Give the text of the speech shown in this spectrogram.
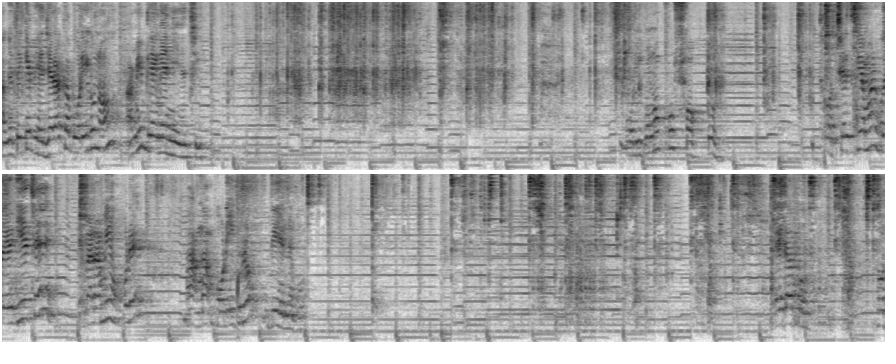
আগে থেকে ভেজে রাখা বড়িগুলো আমি ভেঙে নিয়েছি। বড়িগুলো খুব শক্ত। ছেচকি আমার হয়ে গিয়েছে, এবার আমি ওপরে ভাঙা বড়িগুলো দিয়ে নেব। এই দেখো থোর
